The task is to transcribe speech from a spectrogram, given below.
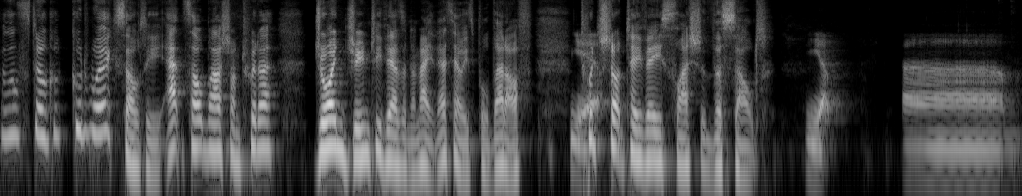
Well, still good, good work, Salty. At Saltmarsh on Twitter. Joined June 2008. That's how he's pulled that off. Yeah. Twitch.tv slash The Salt. Yep. Um,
